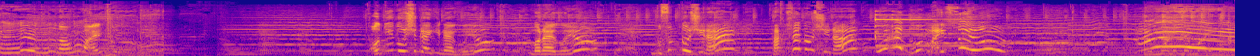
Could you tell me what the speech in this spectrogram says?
음, 너무 맛있어. 어디 도시락이라고요? 뭐라고요? 무슨 도시락? 박사 도시락? 와 너무 맛있어요. 음.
